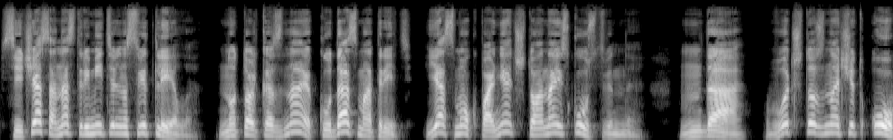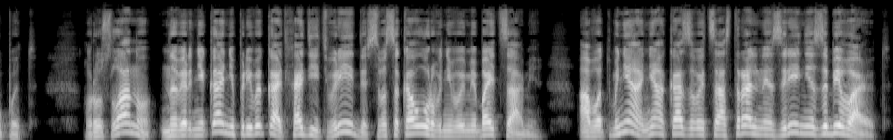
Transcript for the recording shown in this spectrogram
Сейчас она стремительно светлела, но только зная, куда смотреть, я смог понять, что она искусственная. М да, вот что значит опыт. Руслану наверняка не привыкать ходить в рейды с высокоуровневыми бойцами, а вот мне они, оказывается, астральное зрение забивают.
